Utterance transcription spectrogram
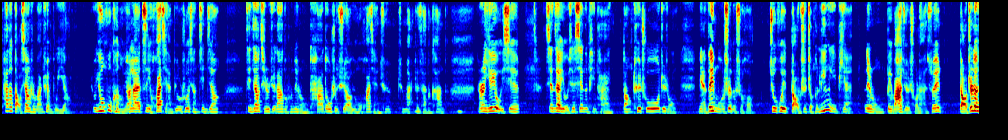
它的导向是完全不一样的。就用户可能原来自己花钱，比如说像晋江，晋江其实绝大多数内容它都是需要用户花钱去去买着才能看的。当然也有一些现在有一些新的平台，当推出这种免费模式的时候，就会导致整个另一片内容被挖掘出来，所以导致了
